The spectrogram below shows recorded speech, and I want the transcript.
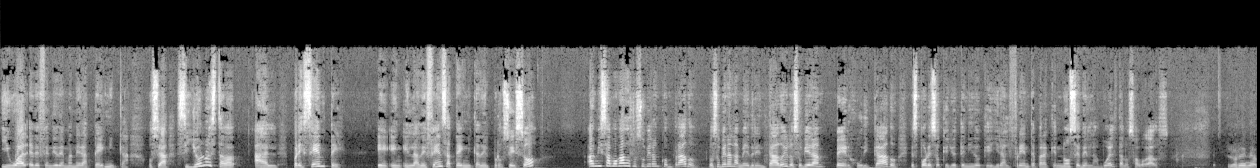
igual he defendido de manera técnica. O sea, si yo no estaba al presente en, en la defensa técnica del proceso, a mis abogados los hubieran comprado, los hubieran amedrentado y los hubieran perjudicado. Es por eso que yo he tenido que ir al frente para que no se den la vuelta a los abogados. Lorena,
